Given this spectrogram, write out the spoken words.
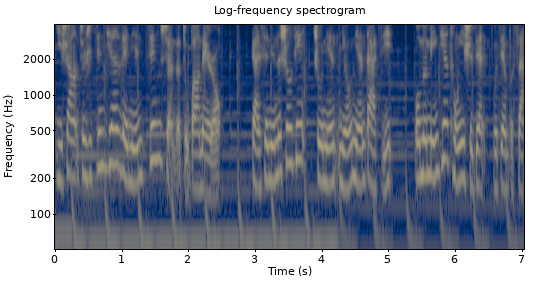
以上就是今天为您精选的读报内容，感谢您的收听，祝您牛年大吉。我们明天同一时间不见不散。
